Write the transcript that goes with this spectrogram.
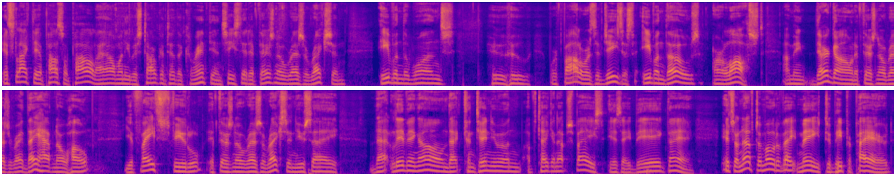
It's like the Apostle Paul, Al, when he was talking to the Corinthians, he said, if there's no resurrection, even the ones who who were followers of Jesus, even those are lost. I mean, they're gone if there's no resurrection. They have no hope. Your faith's futile if there's no resurrection. You say that living on, that continuum of taking up space is a big thing. It's enough to motivate me to be prepared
